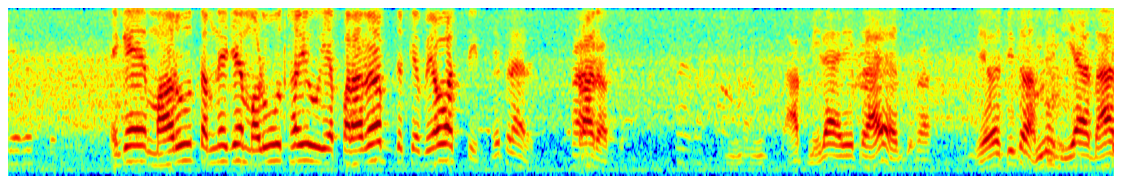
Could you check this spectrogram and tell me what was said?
vyavasthit એટલે મારું તમને જે મળવું થયું એ પ્રારબ્ધ કે વ્યવસ્થિત? એ પ્રારબ્ધ. પ્રારબ્ધ. આપ મિલા એ પ્રારબ્ધ. વ્યવસ્થિત તો હમને દિયા બાર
